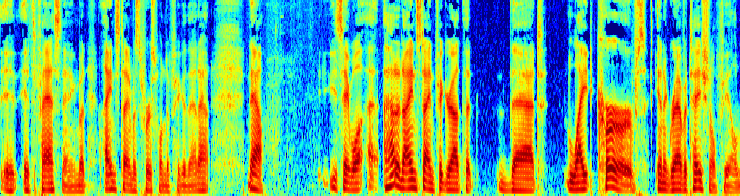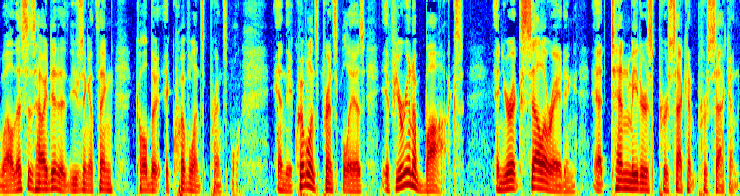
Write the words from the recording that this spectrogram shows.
it, it's fascinating. But Einstein was the first one to figure that out. Now, you say, well, uh, how did Einstein figure out that that light curves in a gravitational field? Well, this is how he did it using a thing called the equivalence principle. And the equivalence principle is if you're in a box and you're accelerating at 10 meters per second per second,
